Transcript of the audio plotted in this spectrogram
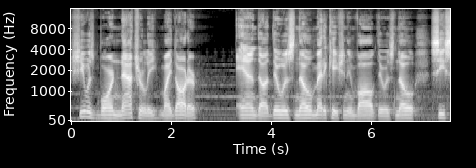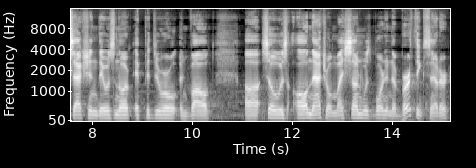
she was born naturally, my daughter, and uh, there was no medication involved. There was no C-section. There was no epidural involved uh, so it was all natural. My son was born in a birthing center,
